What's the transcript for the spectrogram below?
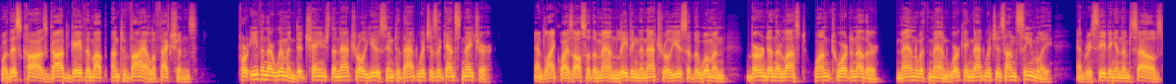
For this cause God gave them up unto vile affections. For even their women did change the natural use into that which is against nature. And likewise also the men, leaving the natural use of the woman, burned in their lust one toward another, men with men working that which is unseemly, and receiving in themselves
